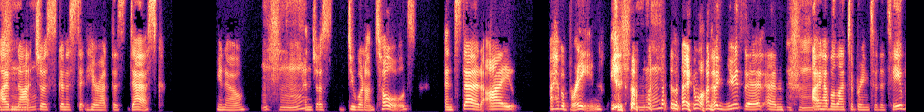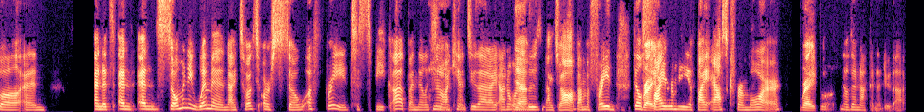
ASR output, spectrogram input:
i'm not Mhm. just going to sit here at this desk you know Mhm. and just do what i'm told instead i i have a brain you know Mhm. i want to use it and Mhm. I have a lot to bring to the table and and it's and and so many women i talk to are so afraid to speak up and they're like no Mhm. i can't do that i, I don't want Yeah. to lose my job i'm afraid they'll Right. fire me if i ask for more Right. Well, no they're not going to do that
